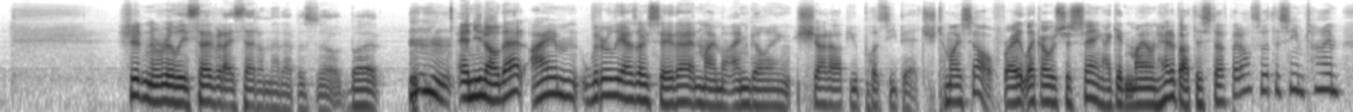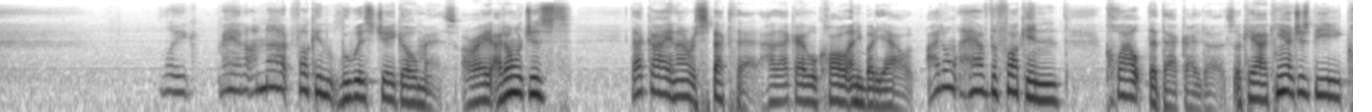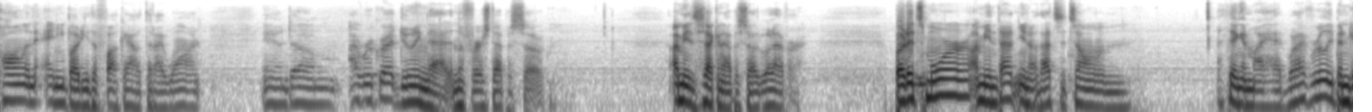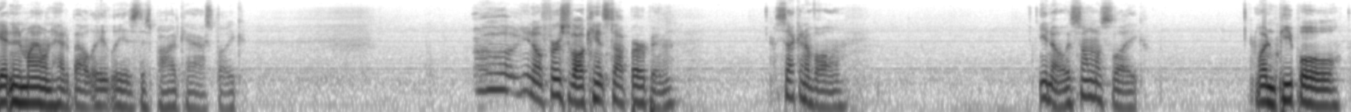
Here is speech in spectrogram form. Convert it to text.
shouldn't have really said what I said on that episode, but and you know that I am literally as I say that in my mind going, "Shut up, you pussy bitch," to myself, right? Like I was just saying, I get in my own head about this stuff, but also at the same time, like, man, I'm not fucking Luis J Gomez, all right? I don't just that guy, and I respect that how that guy will call anybody out. I don't have the fucking clout that that guy does. Okay, I can't just be calling anybody the fuck out that I want, and um, I regret doing that in the first episode. I mean, the second episode, whatever. But it's more. I mean, that you know, that's its own thing in my head. What I've really been getting in my own head about lately is this podcast. Like, oh, you know, first of all, can't stop burping. Second of all, you know, it's almost like when people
